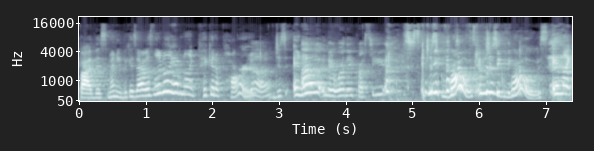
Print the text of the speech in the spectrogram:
by this money because I was literally having to like pick it apart. Yeah. Just and and they were they crusty? it's just gross. It was just gross. And like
